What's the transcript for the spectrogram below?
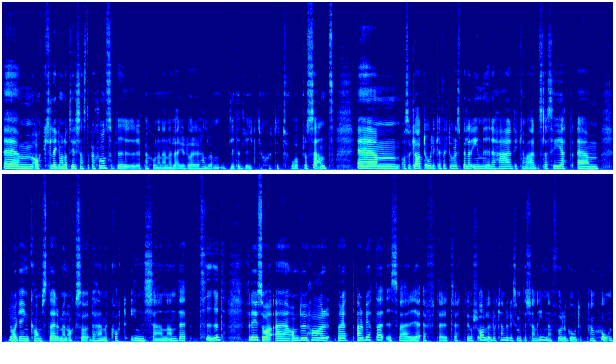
Eh, och lägger man då till tjänstepension så blir pensionen ännu lägre. Då det handlar om lite drygt 72 procent. Ehm, och såklart olika faktorer spelar in i det här. Det kan vara arbetslöshet, ehm, låga inkomster men också det här med kort intjänande tid. För det är ju så, eh, om du har börjat arbeta i Sverige efter 30 års ålder då kan du liksom inte tjäna in en fullgod pension.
